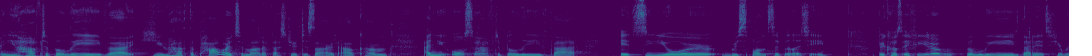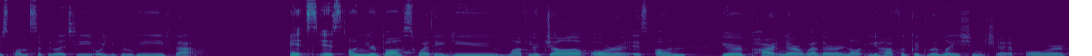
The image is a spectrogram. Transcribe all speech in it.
you have to believe that you have the power to manifest your desired outcome and you also have to believe that it's your responsibility. Because if you don't believe that it's your responsibility or you believe that it's it's on your boss whether you love your job or it's on your partner whether or not you have a good relationship or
